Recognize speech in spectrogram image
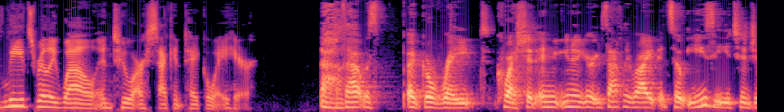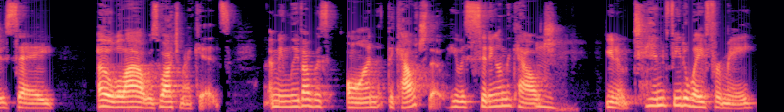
leads really well into our second takeaway here. Oh, that was a great question. And you know, you're exactly right. It's so easy to just say, "Oh, well, I always watch my kids." I mean, Levi was on the couch though. He was sitting on the couch, mm. You know, 10 feet away from me.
